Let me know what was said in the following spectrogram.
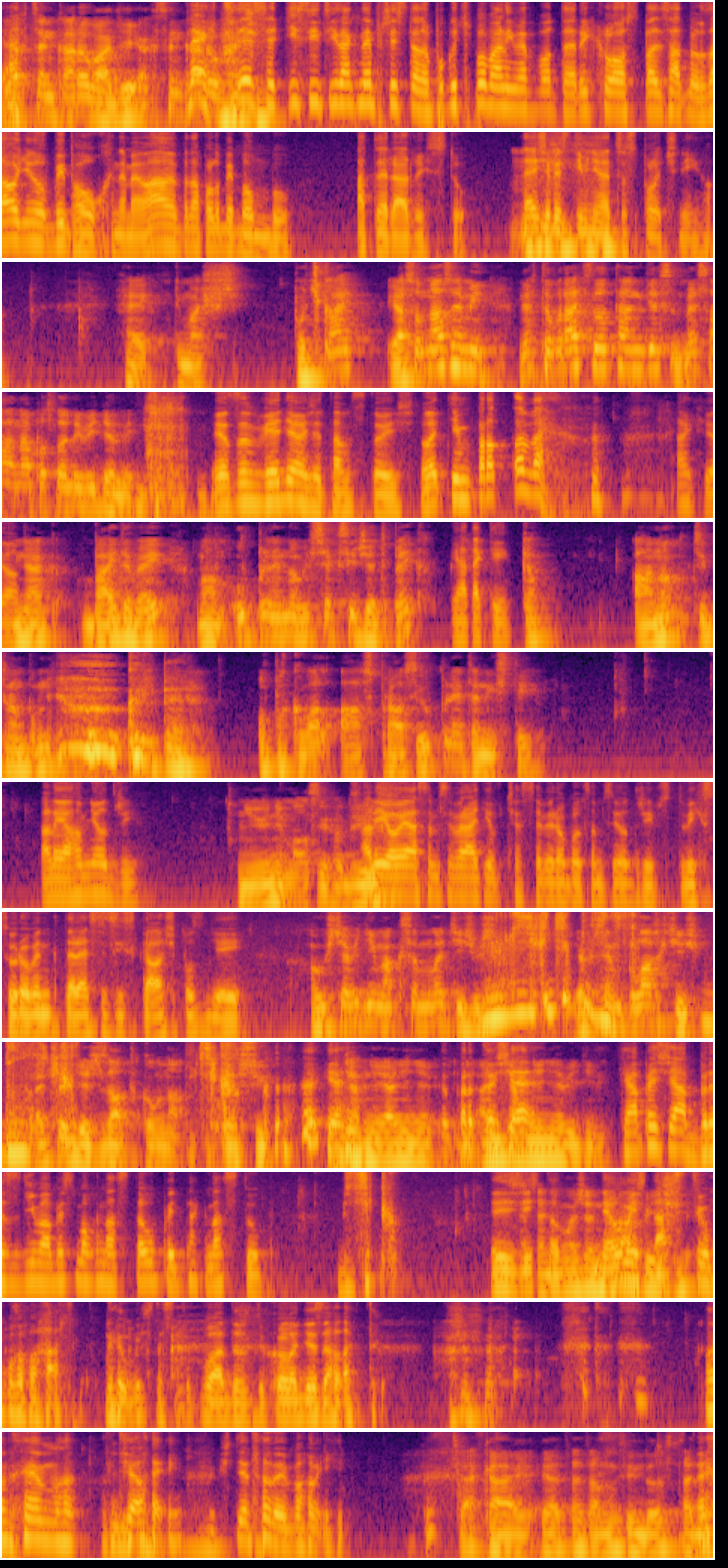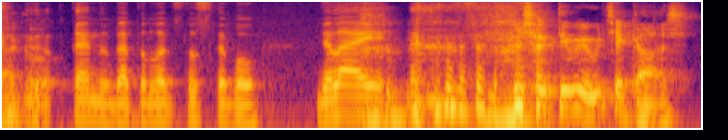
Ja chcem karovať, ja chcem Nech karovať. 10 tisíc jinak nepřistanu, pokud zpomalíme po té rychlost 50 mil za hodinu, vypouchneme, máme na palubě bombu. A teroristu. Ne, že by s tím měl něco společného. Hej, ty máš... Počkaj, ja som na zemi. Mňa to vrátilo tam, kde sme sa naposledy videli. Já jsem věděl, že tam stojíš. Letím pro tebe. Ach jo. Inak, by the way, mám úplne nový sexy jetpack. Já taky. Ka- Áno, Citron po mne. Creeper! Opakoval a spravil si úplne ten istý. Ale já ho měl dřív. Nie, nemal si ho dřív. Ale jo, já jsem se vrátil v čase, vyrobil jsem si ho dřív z tvých surovin, které si získal až později. A už ťa vidím, ak sem letíš, už jak sem plachtíš. Prečo ideš zadkou na... Ja- Ťa v nej ani, ne, ani Protože- v nej nevidím. Chápeš, já brzdím, abys mohl nastoupit, tak nastup. Ježíš, Já to neumíš nastupovat. Neumíš nastupovat do vzducholodě za letu. Onem, dělej, už tě to nebaví. Čakaj, ja ťa tam musím dostať nejako. To je nuda, tohle to s tebou. Dělej. Však ty mi utekáš.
